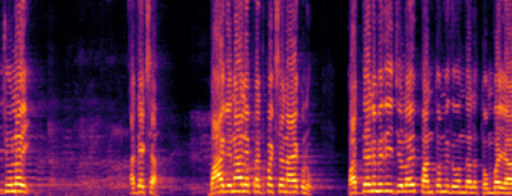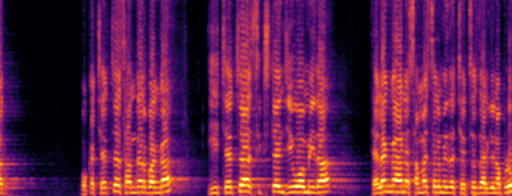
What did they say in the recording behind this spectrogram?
జూలై అధ్యక్ష బాగినాలే ప్రతిపక్ష నాయకులు పద్దెనిమిది జూలై పంతొమ్మిది వందల తొంభై ఆరు. ఒక చర్చ సందర్భంగా ఈ చర్చ సిక్స్టీన్ జీవో మీద తెలంగాణ సమస్యల మీద చర్చ జరిగినప్పుడు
